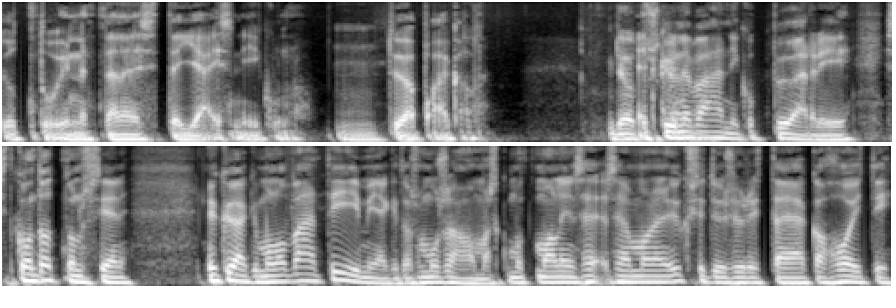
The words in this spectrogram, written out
juttuihin, että ne sitten jäisi niin kuin mm. työpaikalle. Että kyllä ne vähän niin kuin pyörii. Sitten kun on tottunut siihen, nykyäänkin mulla on vähän tiimiäkin tuossa musahommassa, mutta mä olin se, semmoinen yksityisyrittäjä, joka hoiti,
